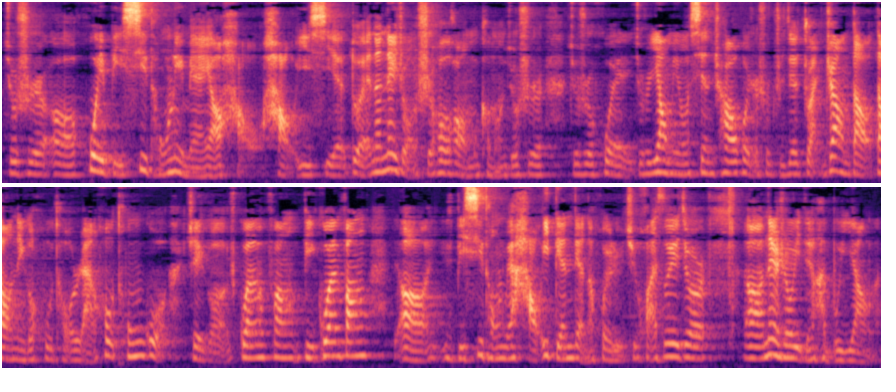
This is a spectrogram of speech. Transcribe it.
就是呃会比系统里面要好好一些。对，那那种时候的话，我们可能就是就是会就是要么用现钞，或者是直接转账到到那个户头，然后通。过这个官方比官方呃比系统里面好一点点的汇率去换，所以就是呃那时候已经很不一样了。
